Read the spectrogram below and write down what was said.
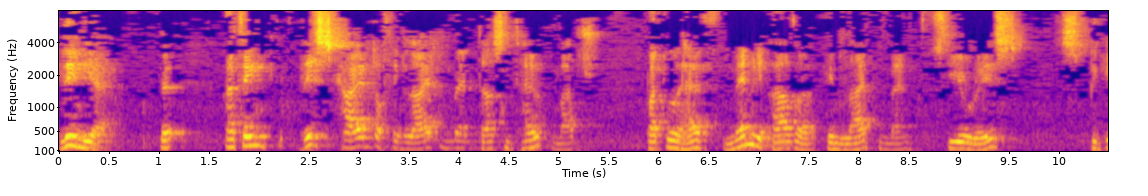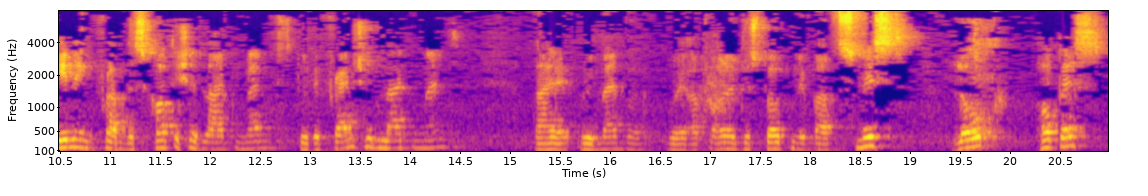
linear. I think this kind of enlightenment doesn't help much, but we have many other enlightenment theories, beginning from the Scottish Enlightenment to the French Enlightenment. I remember we have already spoken about Smith, Locke, Hobbes,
